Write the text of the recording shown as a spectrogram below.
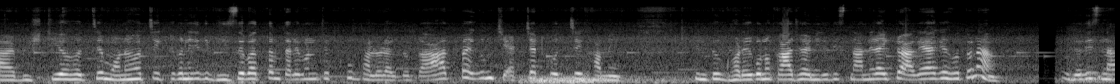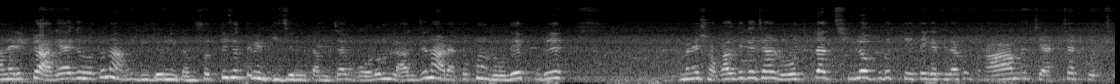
আর বৃষ্টিও হচ্ছে। মনে হচ্ছে একটুখানি যদি ভিজতে পারতাম, তাহলে মনে হচ্ছে খুব ভালো লাগতো। গা হাত পা একদম চ্যাট চ্যাট করছে ঘামে। কিন্তু ঘরের কোনো কাজ হয়নি। যদি স্নানেরা একটু আগে আগে হতো না, যদি স্নানের একটু আগে আগে হতো না, আমি ভিজে নিতাম। সত্যি সত্যি আমি ভিজে নিতাম। যা গরম লাগছে না, আর এতক্ষণ রোদে পুড়ে মানে সকাল থেকে যা রোদটা ছিল, পুরো তেতে গেছে। দেখো, ঘাম চ্যাট চ্যাট করছে,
